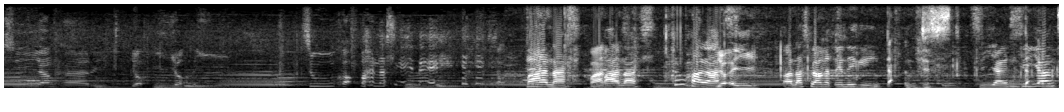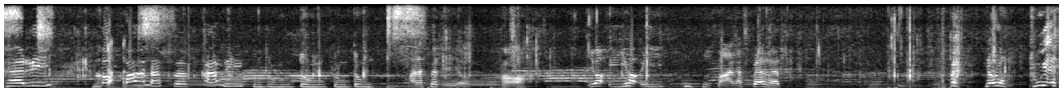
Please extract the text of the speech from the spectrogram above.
iya su kok panas ini Panas, Panas. panas, panas, yo panas banget ini ki. Siang-siang hari kok panas sekali. Tung tung tung tung. Panas banget yo. oh, oh. Yo yo. Panas banget. Ya Allah, duit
